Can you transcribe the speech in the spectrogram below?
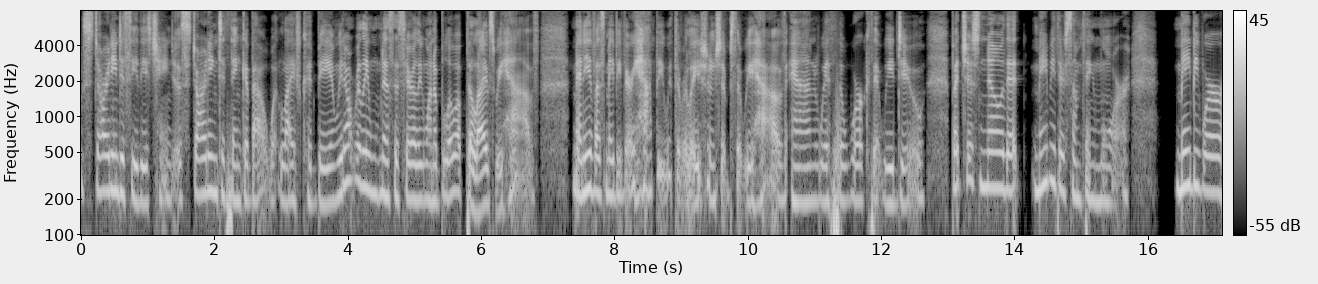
starting to see these changes, starting to think about what life could be. And we don't really necessarily want to blow up the lives we have. Many of us may be very happy with the relationships that we have and with the work that we do, but just know that maybe there's something more maybe we're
